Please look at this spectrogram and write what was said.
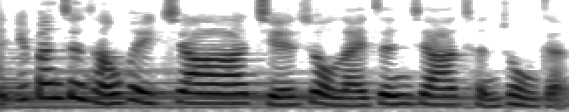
一般正常会加节奏来增加沉重感。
